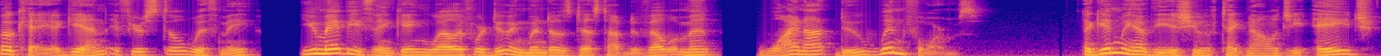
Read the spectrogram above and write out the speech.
Okay, again, if you're still with me, you may be thinking, well, if we're doing Windows desktop development, why not do WinForms? Again, we have the issue of technology age,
